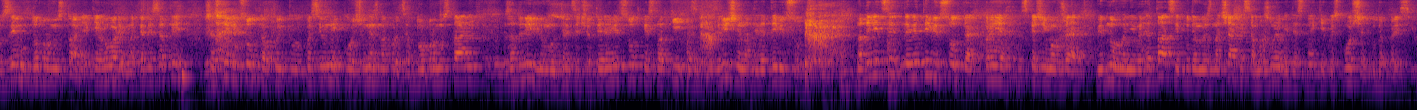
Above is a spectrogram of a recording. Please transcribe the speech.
в зиму в доброму стані. Як я говорив, на 56% посівних площ вони знаходяться в доброму стані, задовільному 34%, слабкі зрічні на 9%. На 9% при, скажімо, вже відновленні вегетації будемо визначатися, можливий десь на якихось площах буде пересів.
